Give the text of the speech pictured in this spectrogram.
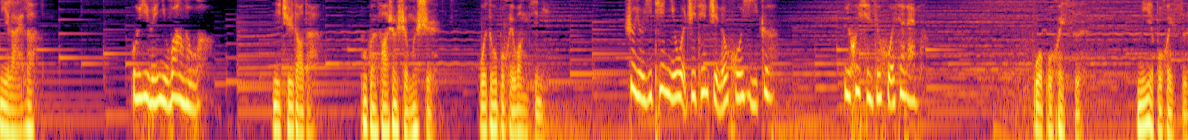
你来了，我以为你忘了我。你知道的，不管发生什么事，我都不会忘记你。若有一天你我之间只能活一个，你会选择活下来吗？我不会死，你也不会死，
